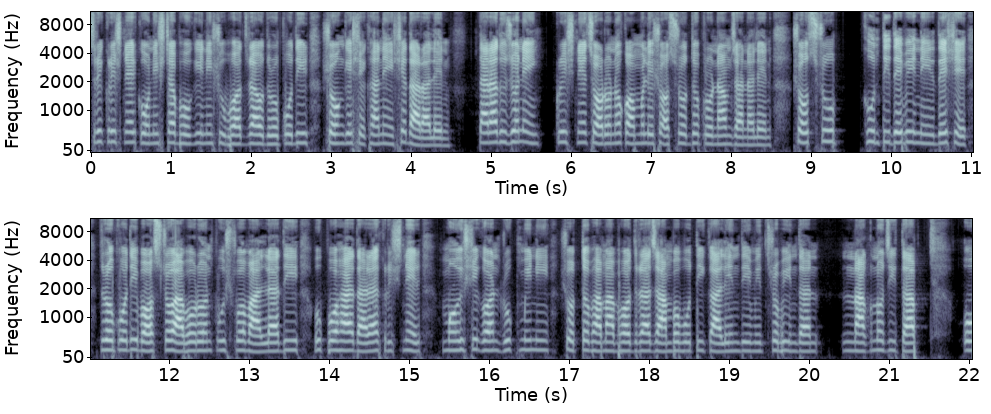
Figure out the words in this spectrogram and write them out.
শ্রীকৃষ্ণের কনিষ্ঠা ভগিনী সুভদ্রা ও দ্রৌপদীর সঙ্গে সেখানে এসে দাঁড়ালেন। তারা দুজনেই কৃষ্ণের চরণ কমলে সশ্রদ্ধ প্রণাম জানালেন। শ্বশ্রু কুন্তী দেবীর নির্দেশে দ্রৌপদী বস্ত্র আভরণ পুষ্প, মাল্লাদি উপহার দ্বারা কৃষ্ণের মহিষীগণ রুক্মিণী, সত্যভামা, ভদ্রা, জাম্ববতী, কালিন্দী, মিত্রবৃন্দা, নাগ্নজিতা ও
